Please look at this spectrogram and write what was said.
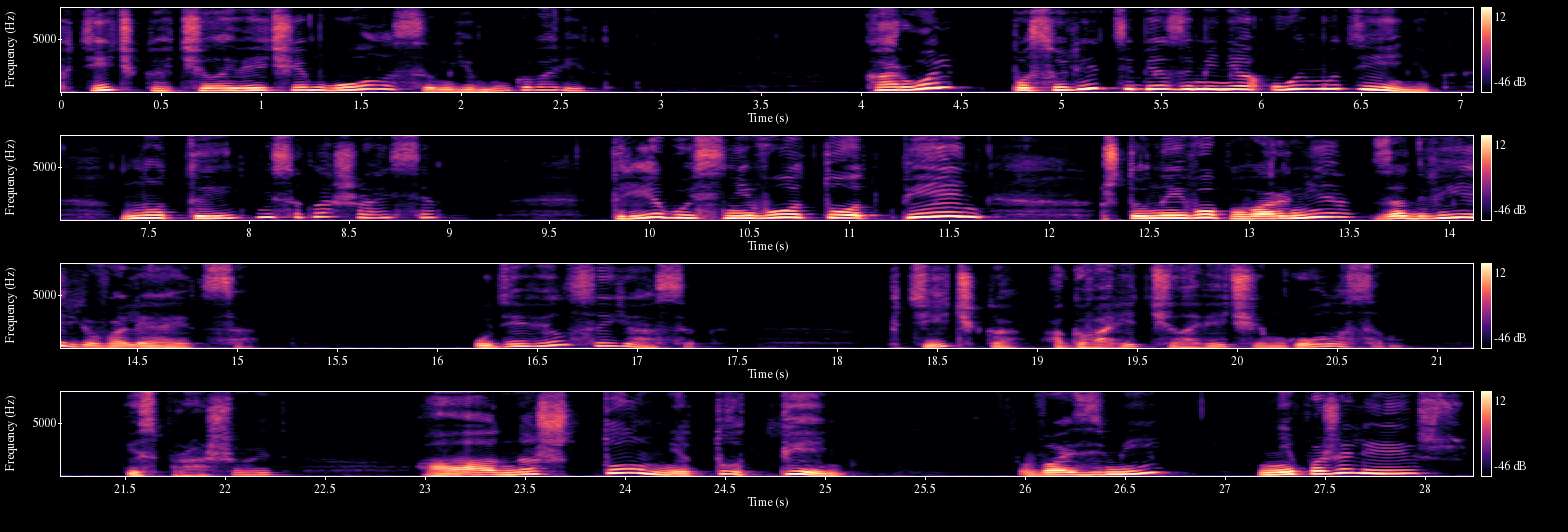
Птичка человечьим голосом ему говорит. «Король посулит тебе за меня уйму денег, но ты не соглашайся. Требуй с него тот пень, что на его поварне за дверью валяется». Удивился Ясок. Птичка, а говорит человечьим голосом, и спрашивает, «А на что мне тот пень?» «Возьми, не пожалеешь»,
